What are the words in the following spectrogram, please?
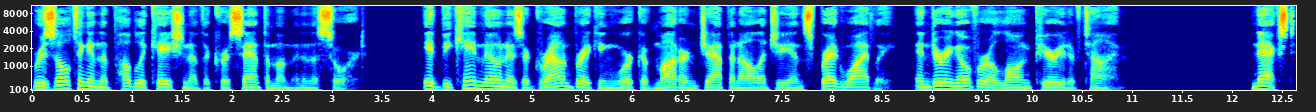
resulting in the publication of the Chrysanthemum and the Sword. It became known as a groundbreaking work of modern Japanology and spread widely, enduring over a long period of time. Next,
